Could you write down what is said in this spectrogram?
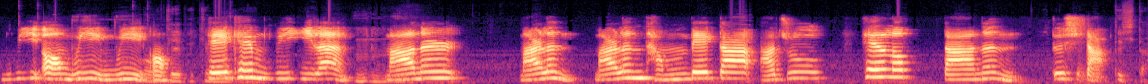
무이 어어 백해 무익. 백해 무이이란 음, 음, 음. 마늘 말은 말은 담배가 아주 해롭다는 뜻이다. 뜻이다.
